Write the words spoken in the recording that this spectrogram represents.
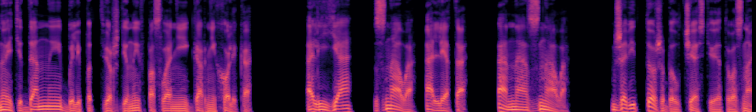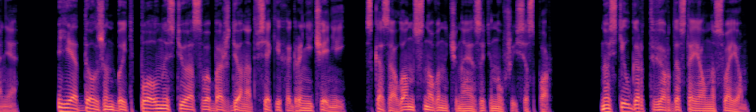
Но эти данные были подтверждены в послании Гарни Холика. Алия знала Алета. Она знала. Джавид тоже был частью этого знания. «Я должен быть полностью освобожден от всяких ограничений», сказал он, снова начиная затянувшийся спор. Но Стилгар твердо стоял на своем.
